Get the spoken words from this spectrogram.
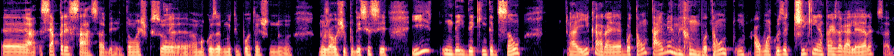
é, se apressar, sabe? Então acho que isso é, é, uma coisa muito importante no, nos jogos tipo DCC. E em D&D quinta edição, aí, cara, é botar um timer mesmo, botar um, um alguma coisa ticking atrás da galera, sabe?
